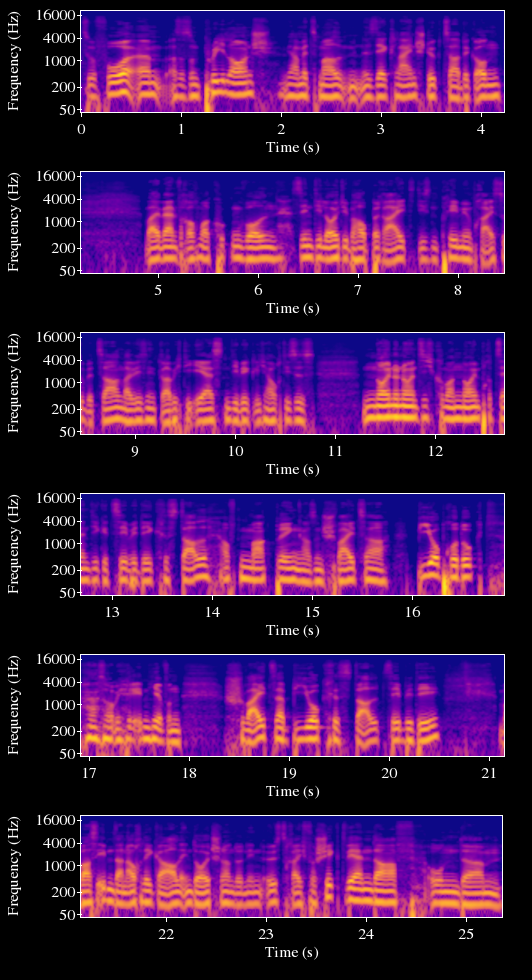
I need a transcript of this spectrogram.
Zuvor, ähm, also so ein Pre-Launch. Wir haben jetzt mal mit einer sehr kleinen Stückzahl begonnen, weil wir einfach auch mal gucken wollen, sind die Leute überhaupt bereit, diesen Premium-Preis zu bezahlen, weil wir sind, glaube ich, die Ersten, die wirklich auch dieses 99,9%ige CBD-Kristall auf den Markt bringen, also ein Schweizer Bioprodukt. Also wir reden hier von Schweizer Bio-Kristall CBD was eben dann auch legal in Deutschland und in Österreich verschickt werden darf und ähm,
